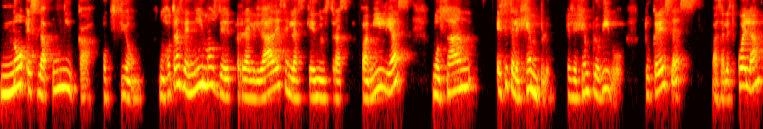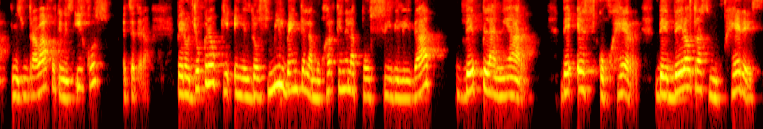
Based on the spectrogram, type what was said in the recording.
No es la única opción. Nosotras venimos de realidades en las que nuestras familias nos han, ese es el ejemplo, el ejemplo vivo. Tú creces vas a la escuela, tienes un trabajo, tienes hijos, etc. Pero yo creo que en el 2020 la mujer tiene la posibilidad de planear, de escoger, de ver a otras mujeres,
